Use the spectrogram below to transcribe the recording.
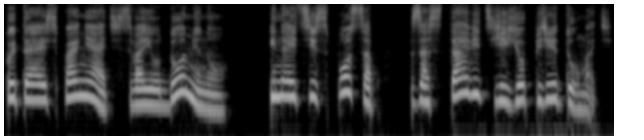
пытаясь понять свою домину и найти способ заставить ее передумать.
